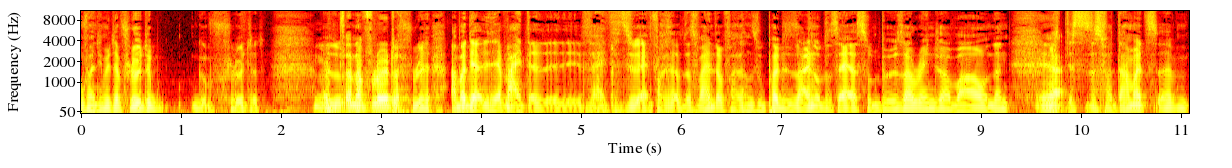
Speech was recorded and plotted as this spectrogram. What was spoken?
gerufen, hat ihn mit der Flöte geflötet. Also, mit seiner Flöte. Flöte. Aber der, der war halt, äh, halt so einfach, das war halt einfach ein super Design und dass er erst so ein böser Ranger war und dann, ja. ich, das, das war damals ähm,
